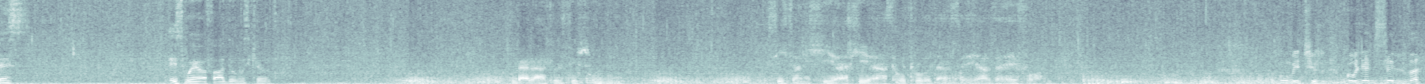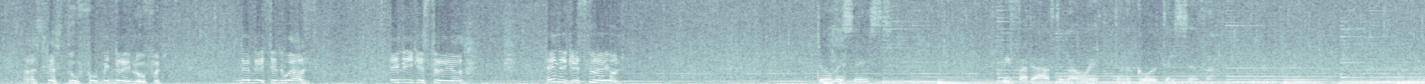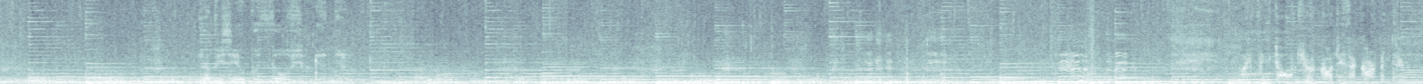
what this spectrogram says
This is where our father was killed. Belatul tusunu. Sitan hier hier tutu dan sejada efo. Umitsel, golden selva, askas tufo min relufen. Nennetin ward. Enigeströjon. Enigeströjon. Do mistakes. We father after my way, done a gold and silver. Ja visio patosha kete. I've been told your god is a carpenter.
